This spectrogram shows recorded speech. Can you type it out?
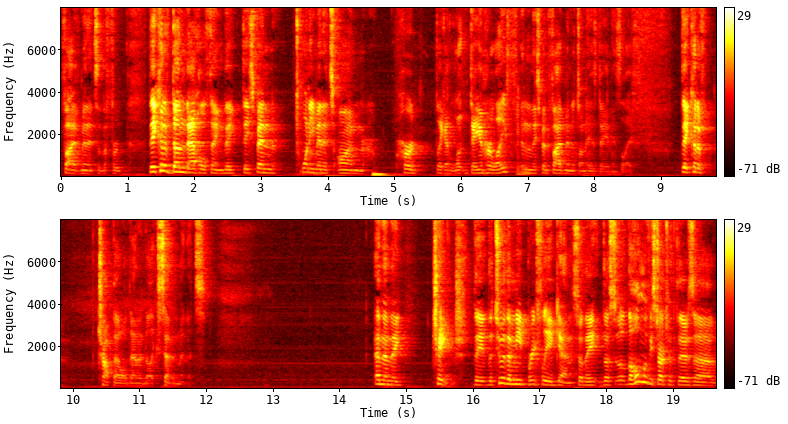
five minutes of the first. They could have done that whole thing. They they spend twenty minutes on her like a day in her life, and then mhm. they spend five minutes on his day in his life. They could have chopped that all down into like seven minutes, and then they change. They the two of them meet briefly again. So they the, so the whole movie starts with there's a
